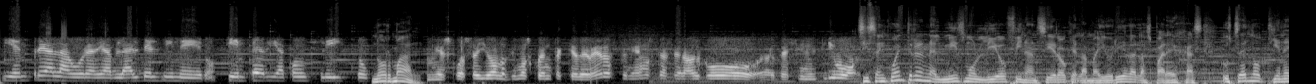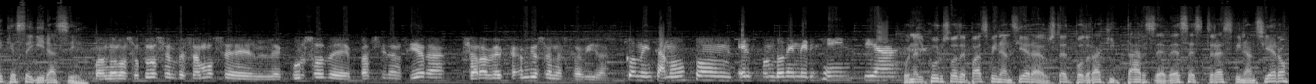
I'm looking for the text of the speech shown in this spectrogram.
Siempre a la hora de hablar del dinero, siempre había conflicto. Normal. Mi esposa y yo nos dimos cuenta que de veras teníamos que hacer algo eh, definitivo. Si se encuentra en el mismo lío financiero que la mayoría de las parejas, usted no tiene que seguir así. Cuando nosotros empezamos el curso de paz financiera, empezar a ver cambios en nuestra vida. Comenzamos con el fondo de emergencia. Con el curso de paz financiera, usted podrá quitarse de ese estrés financiero,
